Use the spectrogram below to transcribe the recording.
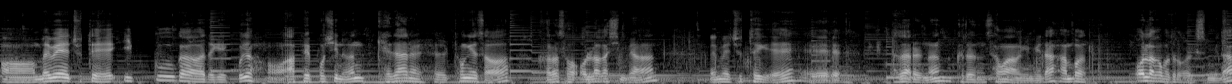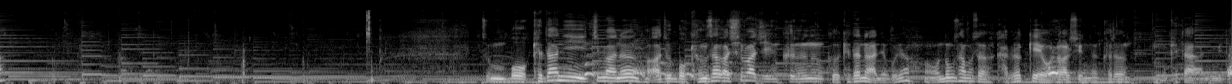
어, 매매 주택 입구가 되겠고요. 어, 앞에 보시는 계단을 통해서 걸어서 올라가시면 매매 주택에 에, 다다르는 그런 상황입니다. 한번 올라가 보도록 하겠습니다. 좀 뭐 계단이 있지만은 아주 뭐 경사가 심하진 그는 그 계단은 아니고요. 어, 운동 삼아서 가볍게 올라갈 수 있는 그런 음, 계단입니다.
